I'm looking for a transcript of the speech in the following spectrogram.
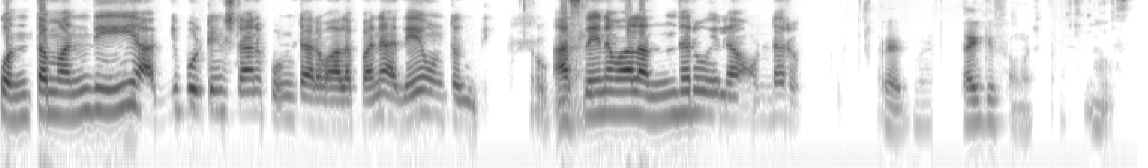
కొంతమంది అగ్గి పుట్టించడానికి ఉంటారు. వాళ్ళ పని అదే ఉంటుంది. అసలైన వాళ్ళందరూ ఇలా ఉండరు. థ్యాంక్ యూ సో మచ్ నమస్తే.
